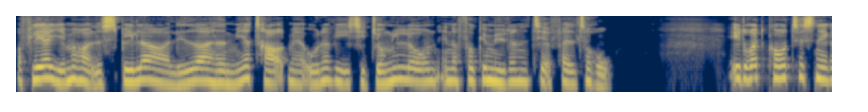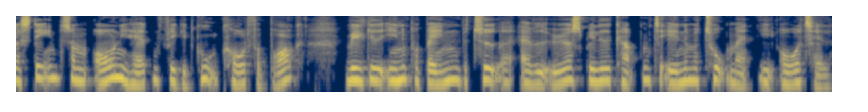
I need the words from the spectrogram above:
og flere hjemmeholdets spillere og ledere havde mere travlt med at undervise i jungleloven, end at få gemytterne til at falde til ro. Et rødt kort til Snækkersten, som oven i hatten fik et gult kort for Brok, hvilket inde på banen betød, at Avedøre spillede kampen til ende med to mand i overtal.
